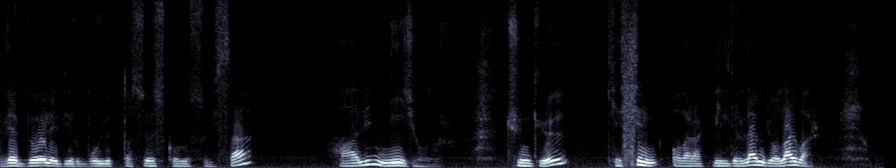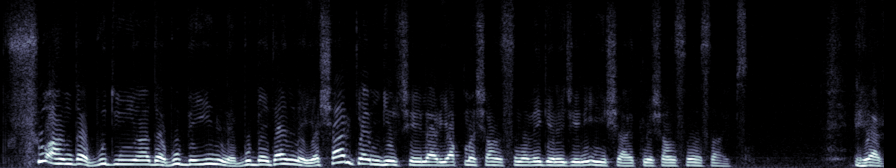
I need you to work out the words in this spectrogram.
ve böyle bir boyutta söz konusuysa halin nice olur. Çünkü kesin olarak bildirilen bir olay var. Şu anda bu dünyada bu beyinle, bu bedenle yaşarken bir şeyler yapma şansına ve geleceğini inşa etme şansına sahipsin. Eğer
